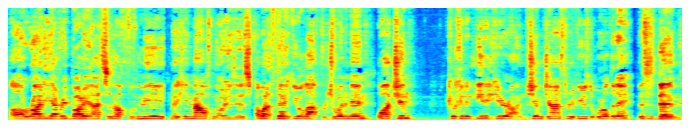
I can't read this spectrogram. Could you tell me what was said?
Alrighty, everybody, that's enough of me making mouth noises. I want to thank you a lot for joining in, watching, cook it and eat it here on Jim Johnston Reviews the World today. This has been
